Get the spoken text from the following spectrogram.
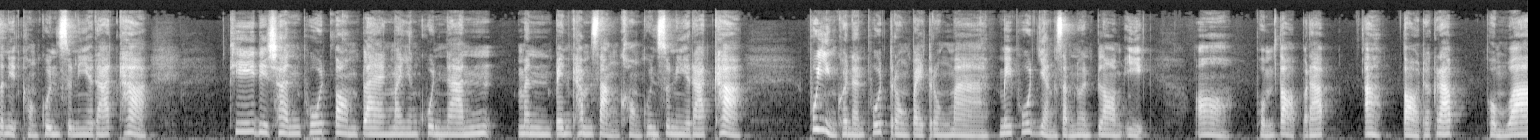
สนิทของคุณสุนีรัตน์ค่ะ ที่ดิฉันพูดปลอมแปลงมายังคุณนั้น มันเป็นคำสั่งของคุณสุนีรัตน์ค่ะ ผู้หญิงคนนั้นพูดตรงไปตรงมา ไม่พูดอย่างสำนวนปลอมอีกอ๋อผมตอบรับอะต่อเถอะครับ ผมว่า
